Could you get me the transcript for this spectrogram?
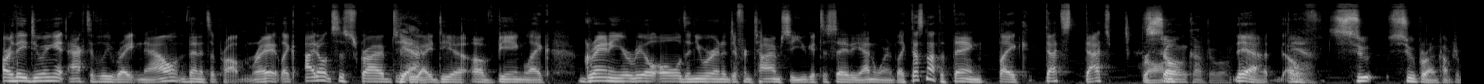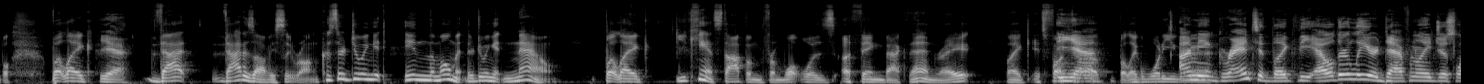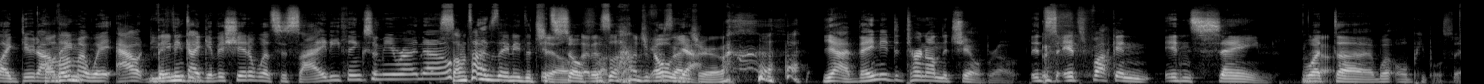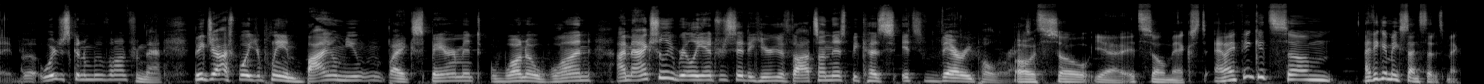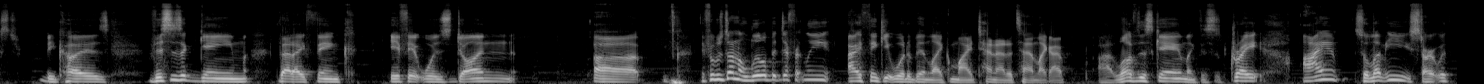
are they doing it actively right now? Then it's a problem, right? Like I don't subscribe to Yeah. the idea of being like, Granny, you're real old and you were in a different time, so you get to say the N word. Like that's not the thing. Like that's that's wrong. So uncomfortable. yeah, oh, Yeah. Su- super uncomfortable. But like Yeah. that that is obviously wrong because they're doing it in the moment. They're doing it now. But like you can't stop them from what was a thing back then, right? Like it's fucked Yeah. up. But like, what are you? I gonna- mean, granted, like the elderly are definitely just like, dude, I'm Oh, they- on my way out. Do you think to- I give a shit of what society thinks of me right now? sometimes they need to chill. so that is fucked up. hundred Oh, percent yeah. true. yeah, they need to turn on the chill, bro. It's it's fucking insane what uh what old people say. But we're just gonna move on from that. Big Josh boy, you're playing Biomutant by Experiment 101. I'm actually really interested to hear your thoughts on this because it's very polarized. Oh, it's so yeah, it's so mixed. And I think it's um I think it makes sense that it's mixed because this is a game that I think if it was done uh if it was done a little bit differently, I think it would have been like my 10 out of 10. Like I I love this game, like this is great. I am so let me start with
